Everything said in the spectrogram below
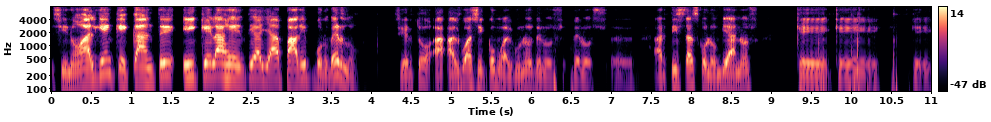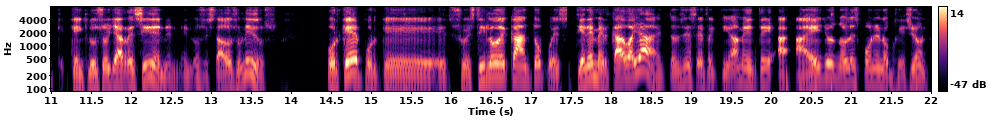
sino alguien que cante y que la gente allá pague por verlo, ¿cierto? algo así como algunos de los, de los eh, artistas colombianos que, que, que, incluso ya residen en, los Estados Unidos. ¿Por qué? Porque su estilo de canto pues tiene mercado allá. Entonces, efectivamente, a, ellos no les ponen objeción.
